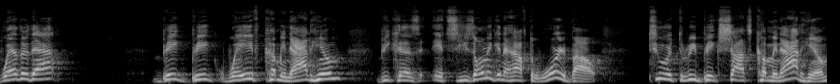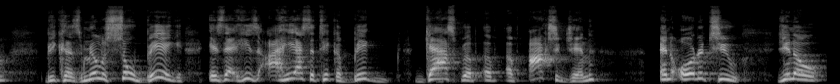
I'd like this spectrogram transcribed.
weather that big big wave coming at him because it's he's only going to have to worry about two or three big shots coming at him because Miller's so big is that he's uh, he has to take a big gasp of, of, of oxygen in order to you know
